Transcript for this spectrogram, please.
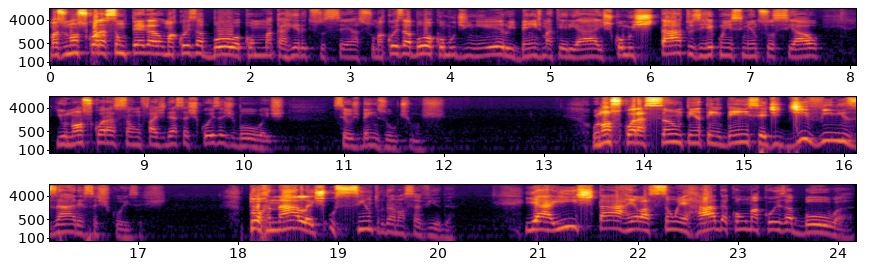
Mas o nosso coração pega uma coisa boa como uma carreira de sucesso, uma coisa boa como dinheiro e bens materiais, como status e reconhecimento social, e o nosso coração faz dessas coisas boas seus bens últimos. O nosso coração tem a tendência de divinizar essas coisas, torná-las o centro da nossa vida. E aí está a relação errada com uma coisa boa.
